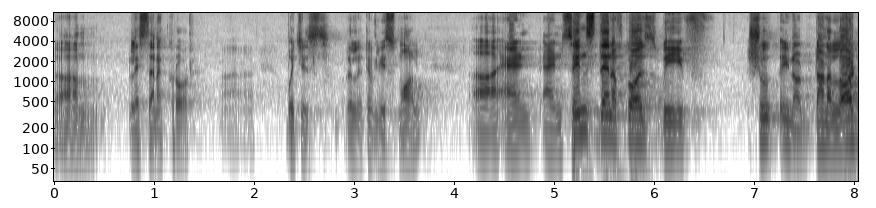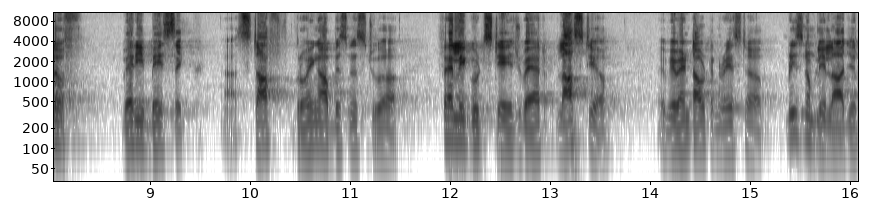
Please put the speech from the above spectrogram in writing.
um, less than a crore, uh, which is relatively small. Uh, and, and since then, of course, we've you know, done a lot of very basic stuff, growing our business to a fairly good stage where last year we went out and raised a reasonably larger,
